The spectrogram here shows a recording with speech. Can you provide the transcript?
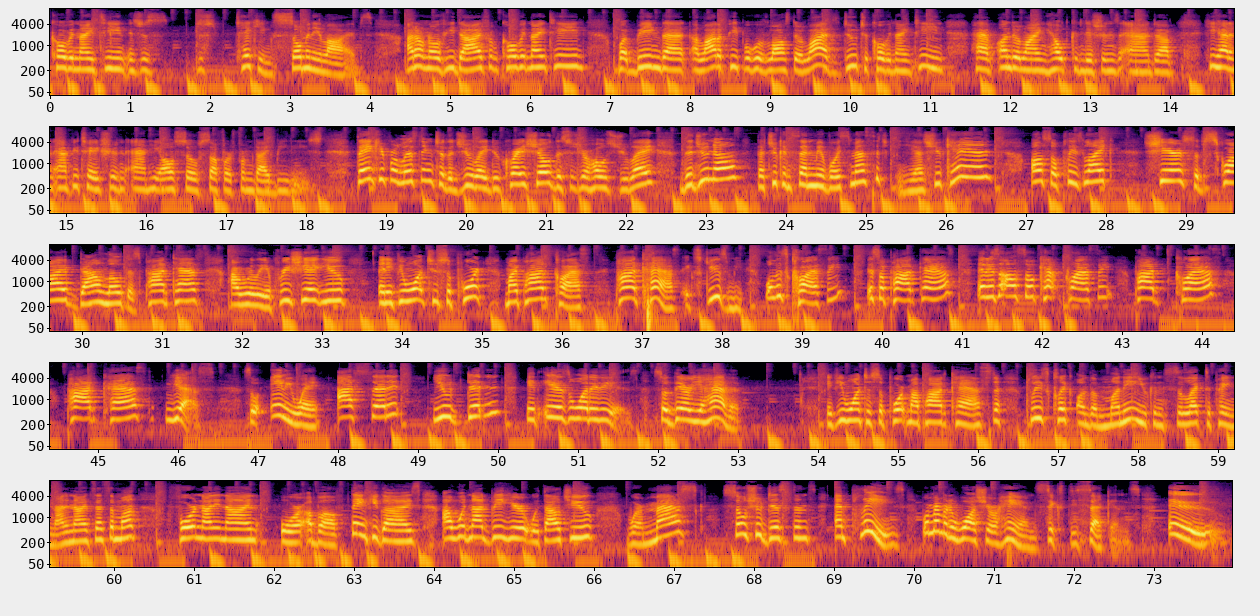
COVID 19 is just, just taking so many lives. I don't know if he died from COVID 19, but being that a lot of people who have lost their lives due to COVID 19 have underlying health conditions, and uh, he had an amputation and he also suffered from diabetes. Thank you for listening to the Julie Ducre Show. This is your host, Julie. Did you know that you can send me a voice message? Yes, you can. Also, please like, share, subscribe, download this podcast. I really appreciate you. And if you want to support my podcast, podcast, excuse me, well, it's classy. It's a podcast, and it's also classy. Podcast, podcast, yes. So anyway, I said it. You didn't. It is what it is. So there you have it. If you want to support my podcast, please click on the money. You can select to pay 99 cents a month, 4.99 or above. Thank you guys. I would not be here without you. Wear mask, social distance, and please remember to wash your hands 60 seconds. Ew.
